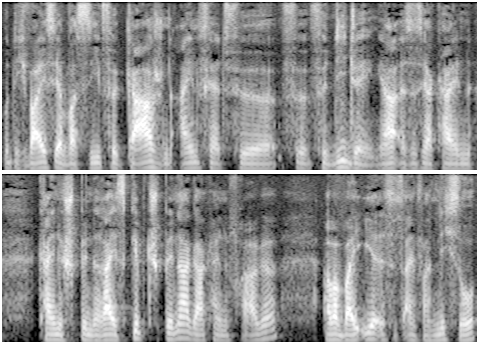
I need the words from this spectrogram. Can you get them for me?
und ich weiß ja, was sie für Gagen einfährt für, für, für DJing, ja. Es ist ja kein, keine Spinnerei. Es gibt Spinner, gar keine Frage. Aber bei ihr ist es einfach nicht so.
